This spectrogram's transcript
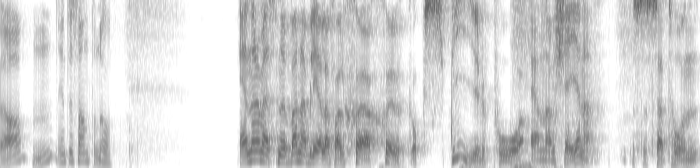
ja, mm, intressant ändå. En av de här snubbarna blir i alla fall sjösjuk och spyr på en av tjejerna. Så, att hon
